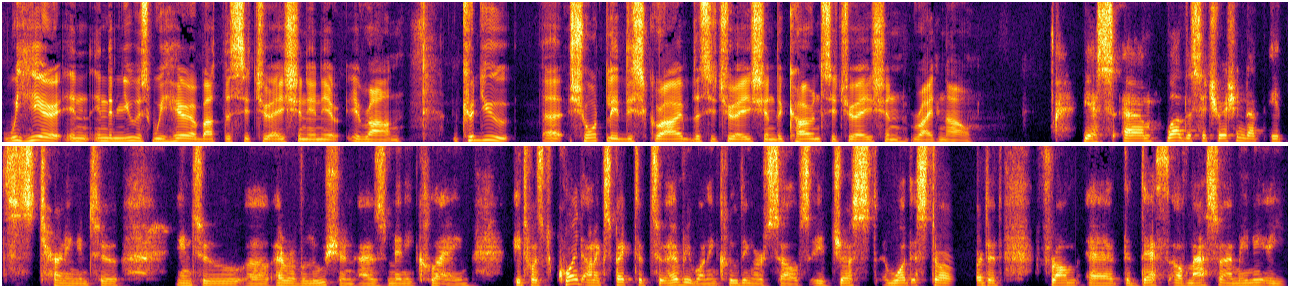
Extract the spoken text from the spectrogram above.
We hear in, in the news, we hear about the situation in Iran. Could you uh, shortly describe the situation, the current situation right now? Yes. Um, well, the situation that it's turning into into uh, a revolution, as many claim. It was quite unexpected to everyone, including ourselves. It just what started from uh, the death of Mahsa Amini, a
